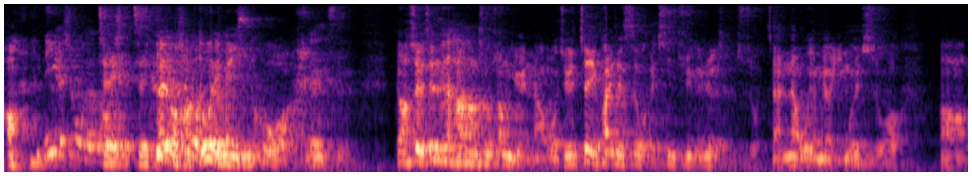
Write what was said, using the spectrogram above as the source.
哦。你也是我的老解师，解开了我好多年的疑惑啊，真的是，对吧？所以真的是行行出状元啊！我觉得这一块一直是我的兴趣跟热忱所在。那我有没有因为说啊、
